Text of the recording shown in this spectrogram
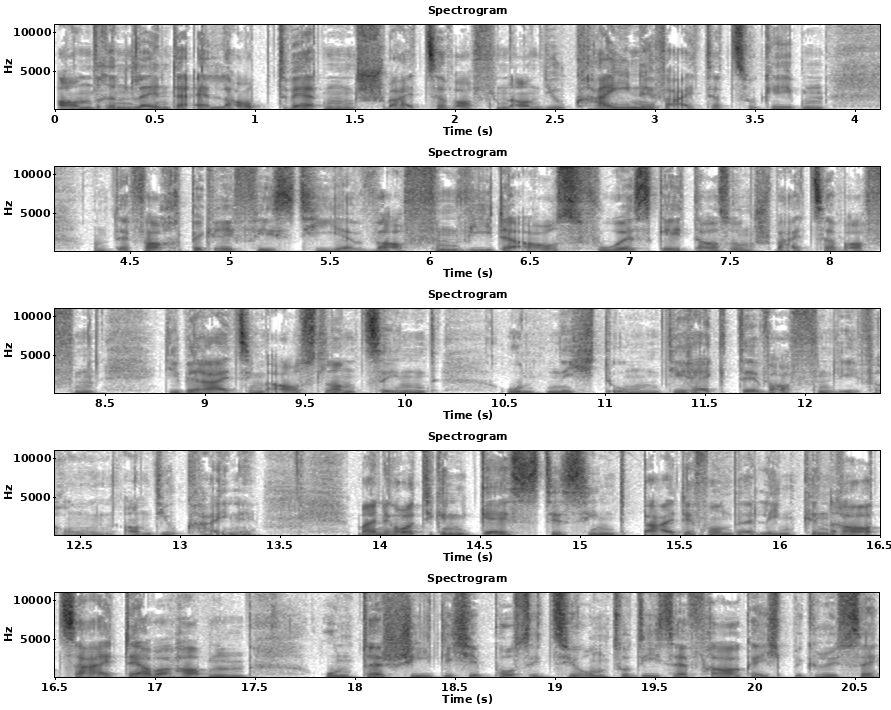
anderen Ländern erlaubt werden, Schweizer Waffen an die Ukraine weiterzugeben. Und der Fachbegriff ist hier Waffenwiederausfuhr. Es geht also um Schweizer Waffen, die bereits im Ausland sind und nicht um direkte Waffenlieferungen an die Ukraine. Meine heutigen Gäste sind beide von der linken Ratseite, aber haben unterschiedliche Positionen zu dieser Frage. Ich begrüße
